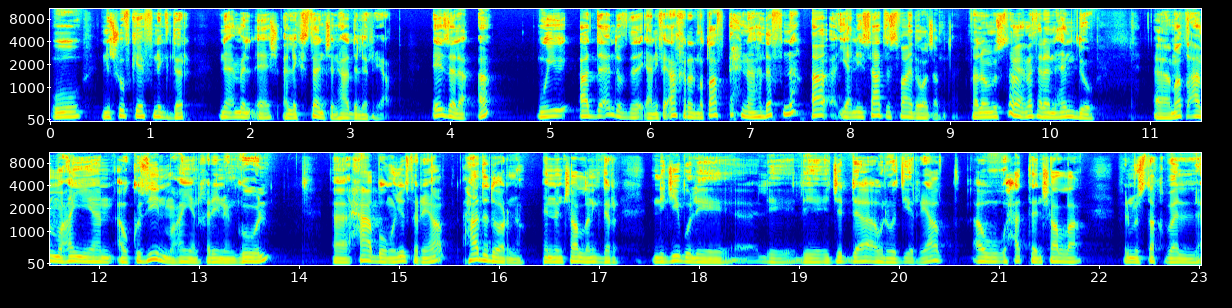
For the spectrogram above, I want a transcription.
ونشوف كيف نقدر نعمل إيش؟ ال extension هذا للرياض. إذا لا we at the end of يعني في آخر المطاف إحنا هدفنا آه يعني satisfy the فلو المستمع مثلا عنده آه مطعم معين أو cuisine معين خلينا نقول آه حابه موجود في الرياض هذا دورنا. انه إن شاء الله نقدر نجيبه لجدة أو نوديه الرياض أو حتى إن شاء الله في المستقبل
